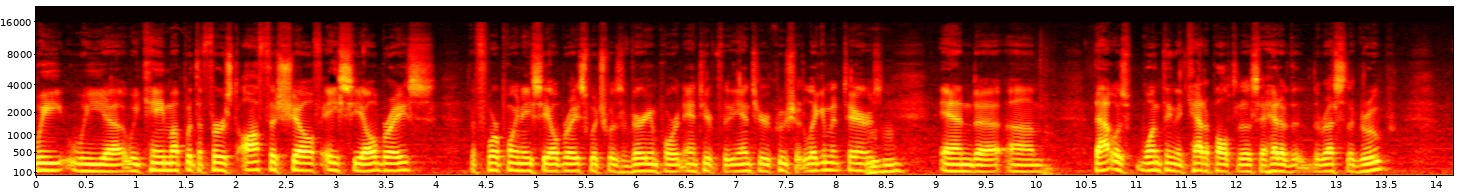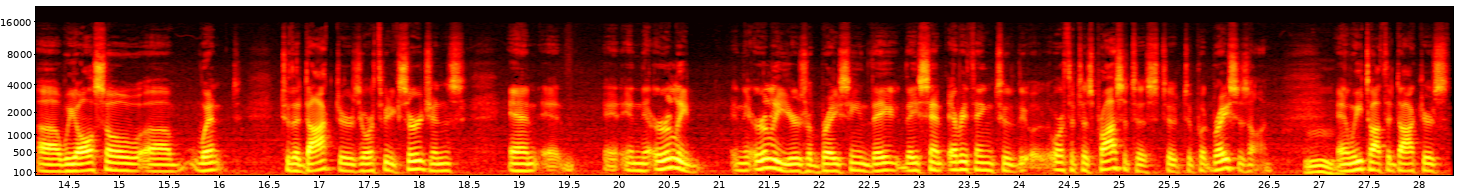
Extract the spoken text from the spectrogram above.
we we uh, we came up with the first off-the-shelf ACL brace, the four-point ACL brace, which was very important anterior for the anterior cruciate ligament tears, Mhm. and uh, um, that was one thing that catapulted us ahead of the, the rest of the group. Uh, we also uh, went to the doctors, the orthopedic surgeons, and uh, in the early in the early years of bracing, they, they sent everything to the orthotist prosthetist to, to put braces on, Mm. and we taught the doctors,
